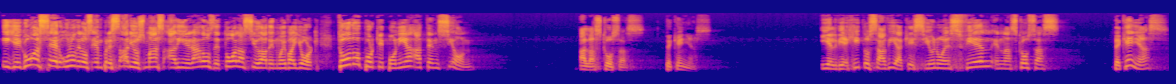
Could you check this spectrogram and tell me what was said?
y llegó a ser uno de los empresarios más adinerados de toda la ciudad de Nueva York. Todo porque ponía atención a las cosas pequeñas. Y el viejito sabía que si uno es fiel en las cosas pequeñas,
